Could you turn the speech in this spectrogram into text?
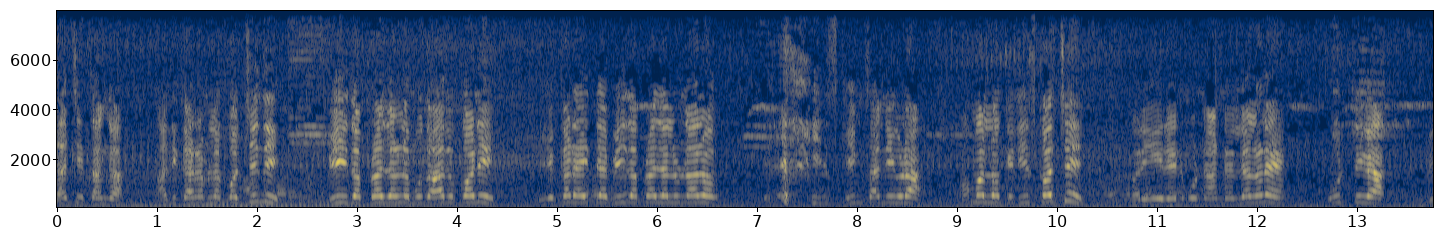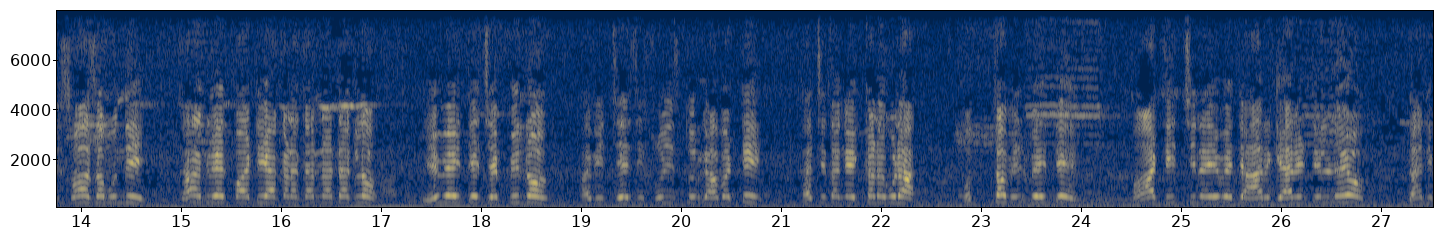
ఖచ్చితంగా అధికారంలోకి వచ్చింది. బీద ప్రజలను ముందు ఆదుకొని ఎక్కడైతే బీద ప్రజలు ఉన్నారో ఈ స్కీమ్స్ అన్ని కూడా అమల్లోకి తీసుకొచ్చి మరి ఈ రెండు మూడు నాలుగు నెలల్లోనే పూర్తిగా విశ్వాసం ఉంది. కాంగ్రెస్ పార్టీ అక్కడ కర్ణాటకలో ఏవైతే చెప్పిందో అవి చేసి చూయిస్తారు కాబట్టి ఖచ్చితంగా ఇక్కడ కూడా మొత్తం ఏవైతే మాట ఇచ్చిన ఏవైతే ఆరు గ్యారెంటీలు ఉన్నాయో దాన్ని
